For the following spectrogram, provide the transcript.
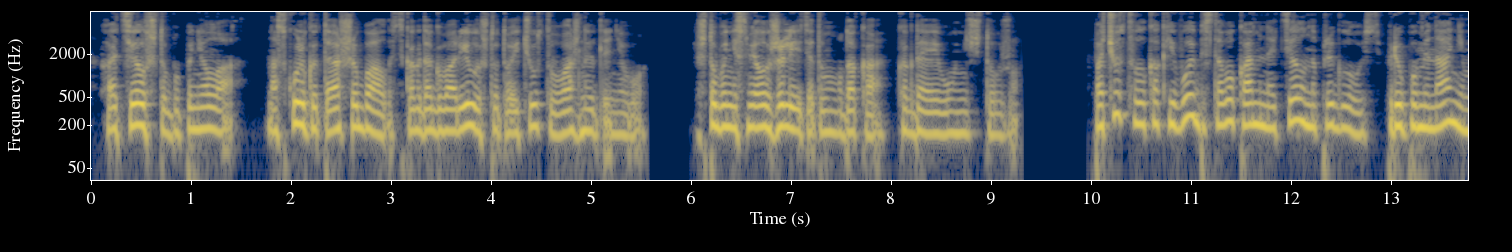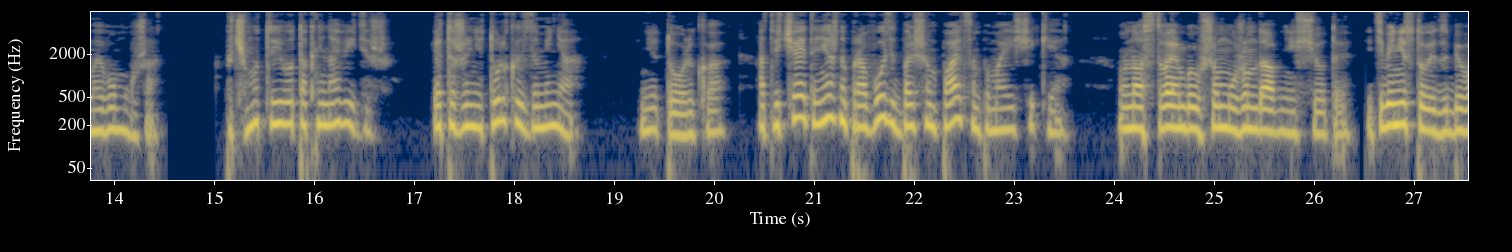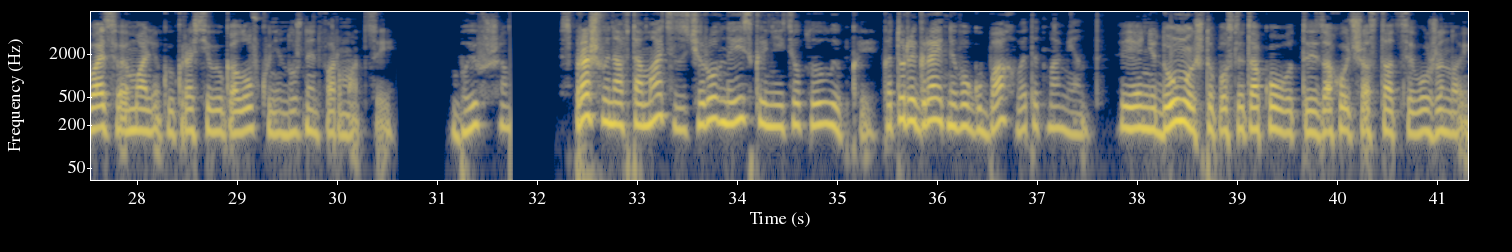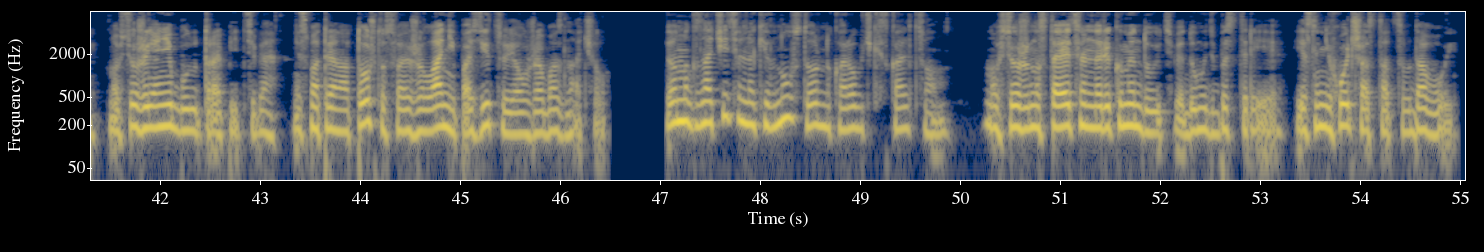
Хотел, чтобы поняла, насколько ты ошибалась, когда говорила, что твои чувства важны для него. И чтобы не смела жалеть этого мудака, когда я его уничтожу. Почувствовал, как его и без того каменное тело напряглось при упоминании моего мужа. Почему ты его так ненавидишь? Это же не только из-за меня. Не только. Отвечает и нежно проводит большим пальцем по моей щеке. У нас с твоим бывшим мужем давние счеты, и тебе не стоит забивать свою маленькую красивую головку ненужной информацией. Бывшим? Спрашиваю на автомате, зачарованной искренней и теплой улыбкой, которая играет на его губах в этот момент. Я не думаю, что после такого ты захочешь остаться его женой, но все же я не буду торопить тебя, несмотря на то, что свое желание и позицию я уже обозначил. И он многозначительно кивнул в сторону коробочки с кольцом. Но все же настоятельно рекомендую тебе думать быстрее, если не хочешь остаться вдовой.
